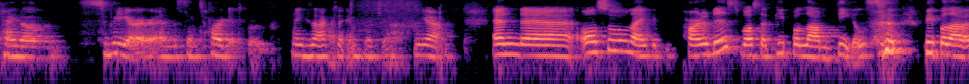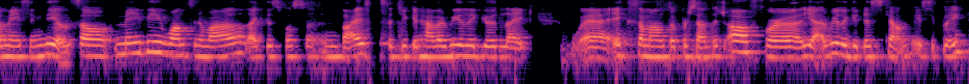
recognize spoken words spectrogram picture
kind of sphere and the same target group exactly. that you have Yeah, and uh, also like part of this was that people love deals. people love amazing deals. So maybe once in a while, like this was an advice that you can have a really good like uh, X amount of percentage off or a, yeah, a really good discount basically.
